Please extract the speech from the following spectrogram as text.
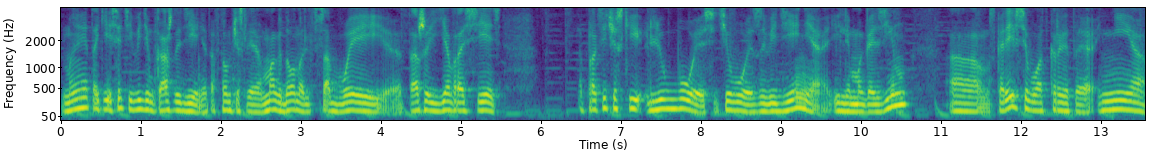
Мы такие сети видим каждый день. Это в том числе Макдональдс, Subway, та же Евросеть. Практически любое сетевое заведение или магазин, э, скорее всего, открытое не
